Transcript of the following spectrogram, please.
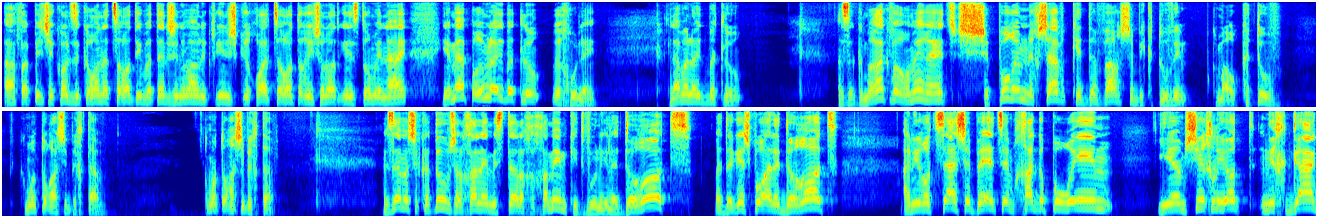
אף על פי שכל זיכרון הצהרות יבטל שנאמר נשכחו הצהרות הראשונות כי נסתרו מעיניי, ימי הפורים לא יתבטלו וכולי. למה לא יתבטלו? אז הגמרא כבר אומרת שפורים נחשב כדבר שבכתובים, כלומר הוא כתוב, כמו תורה שבכתב. כמו תורה שבכתב. וזה מה שכתוב, שלחה להם אסתר לחכמים, כתבוני לדורות, והדגש פה על לדורות. אני רוצה שבעצם חג הפורים ימשיך להיות נחגג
